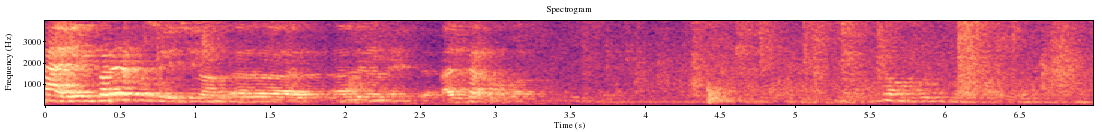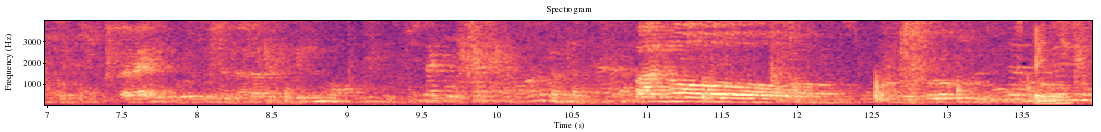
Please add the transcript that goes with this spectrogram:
Eh, mi pareva fosse vicino uh, all'allenamento, al Canova. Sarei di andare a fanno quello su Spegni.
